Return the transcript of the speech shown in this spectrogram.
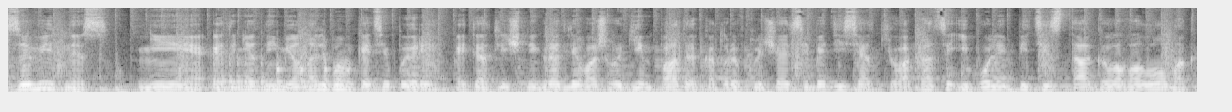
The Witness. Не, это не одноименный альбом Кэти Перри. Это отличная игра для вашего геймпада, которая включает в себя десятки локаций и более 500 головоломок.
